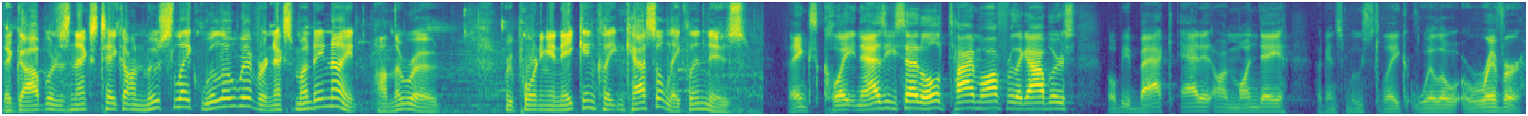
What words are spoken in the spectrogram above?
The Gobblers next take on Moose Lake Willow River next Monday night on the road. Reporting in Aitkin, Clayton Castle, Lakeland News. Thanks, Clayton. As he said, a little time off for the Gobblers. They'll be back at it on Monday against Moose Lake Willow River.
